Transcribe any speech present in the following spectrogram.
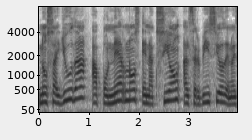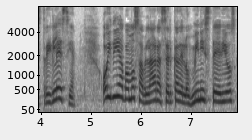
nos ayuda a ponernos en acción al servicio de nuestra iglesia. Hoy día vamos a hablar acerca de los ministerios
